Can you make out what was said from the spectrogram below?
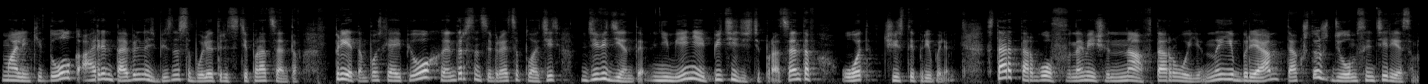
маленький долг, а рентабельность бизнеса более 30%. При этом после IPO Хендерсон собирается платить дивиденды не менее 50% от чистой прибыли. Старт торгов намечен на 2 ноября, так что ждем с интересом.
